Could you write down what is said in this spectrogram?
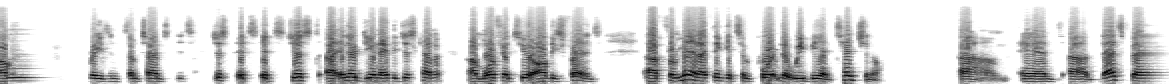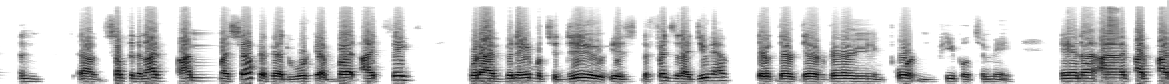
some reason. Sometimes it's just it's it's just uh, in their DNA. They just kind of uh, morph into all these friends uh, for men, I think it's important that we be intentional, um, and uh, that's been uh, something that I've I myself have had to work at. But I think what I've been able to do is the friends that I do have, they're they're, they're very important people to me, and I, I I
